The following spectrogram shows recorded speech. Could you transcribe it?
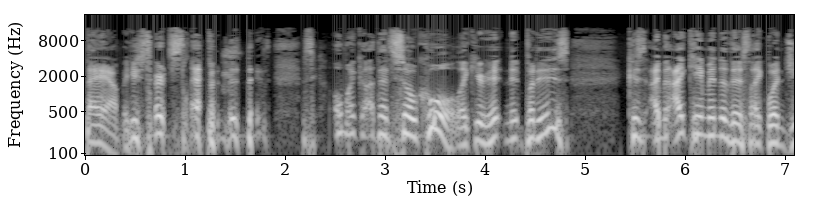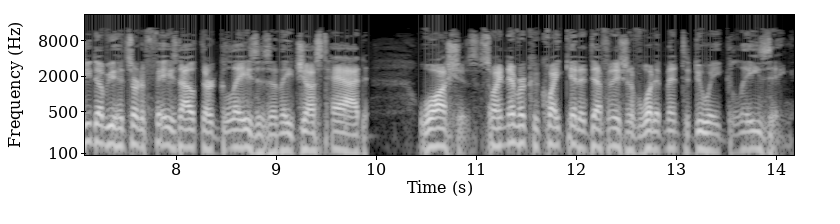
bam, and you start slapping like, oh my god, that's so cool! Like you're hitting it, but it is because I mean I came into this like when GW had sort of phased out their glazes and they just had washes, so I never could quite get a definition of what it meant to do a glazing.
